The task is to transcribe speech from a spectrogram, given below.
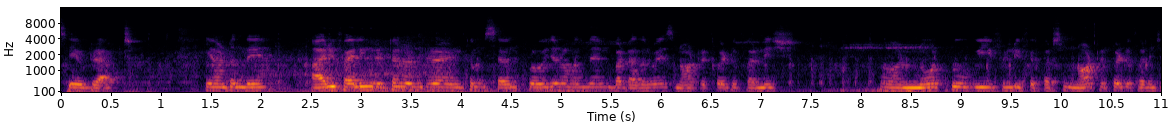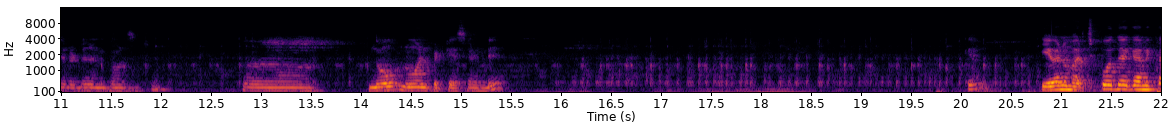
Save draft. ఏమంటుంది? Are you filing return under income seventh provision one then but otherwise not required to furnish note to be full if a person not required to furniture return income no no అని పెట్టేసేయండి. ఓకే ఏమైనా మర్చిపోతే కనుక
